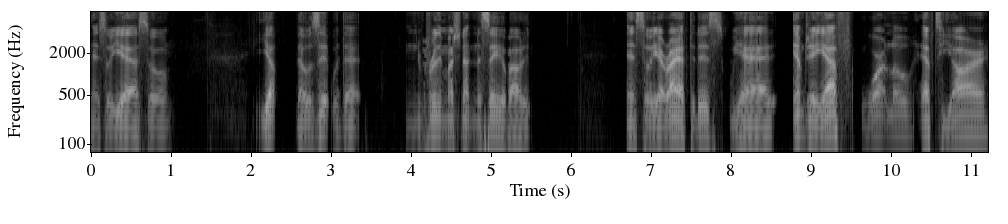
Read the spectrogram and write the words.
And so yeah, so yep, that was it with that. Really much nothing to say about it. And so yeah, right after this, we had MJF, Wardlow, FTR,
